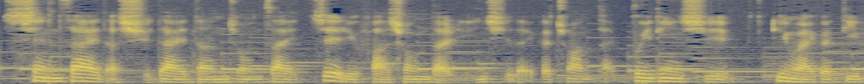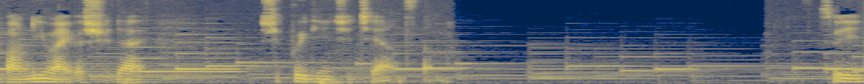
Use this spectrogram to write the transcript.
现在的时代当中在这里发生的临时的一个状态，不一定是另外一个地方、另外一个时代是不一定是这样子的嘛。所以。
